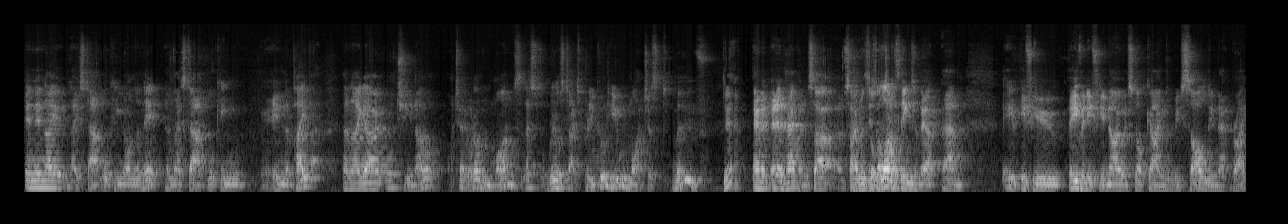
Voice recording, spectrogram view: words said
And then they, they start looking on the net and they start looking in the paper and they go, well, gee, you know, I tell you what, I wouldn't mind. That's real estate's pretty good here. We might just move. Yeah. and it, and it happens. So, so Happens there's a lot time. of things about um, if, you even if you know it's not going to be sold in that break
